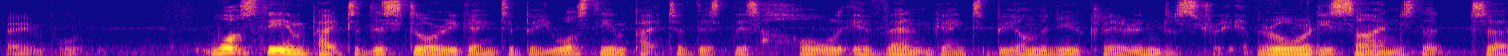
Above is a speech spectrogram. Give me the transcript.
very important. What's the impact of this story going to be? What's the impact of this, this whole event going to be on the nuclear industry? There are already signs that uh,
